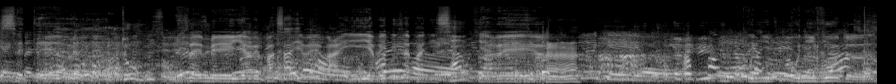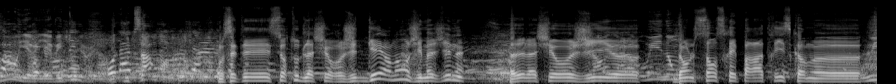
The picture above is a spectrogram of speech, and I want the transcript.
C'était euh, tout. Mais il n'y avait pas que ça. Il y avait, bah, il y avait des appendicites, il y avait au, ni- au niveau de. Non, il y avait, il y avait tout. Beaucoup de C'était surtout de la chirurgie de guerre, non J'imagine Euh, La chirurgie Non, euh, alors, oui dans le sens réparatrice, comme, euh, Oui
